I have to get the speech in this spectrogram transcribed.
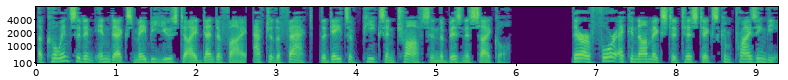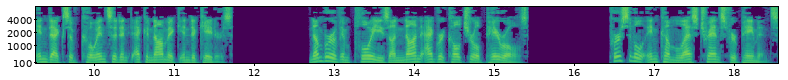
A coincident index may be used to identify, after the fact, the dates of peaks and troughs in the business cycle. There are four economic statistics comprising the index of coincident economic indicators. Number of employees on non-agricultural payrolls Personal income less transfer payments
